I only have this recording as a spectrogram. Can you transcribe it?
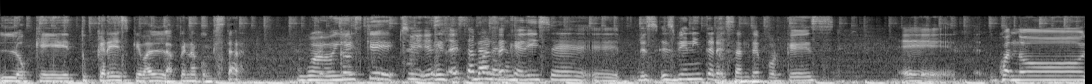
lo que tú crees que vale la pena conquistar. Wow, y es que sí, esta parte que dice eh, es, bien interesante porque es eh, cuando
